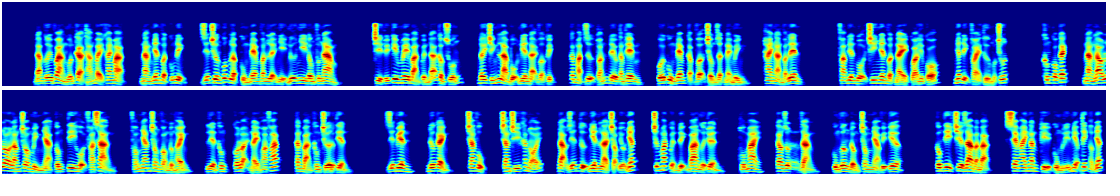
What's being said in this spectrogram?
Đám cưới vàng muốn cả tháng bảy khai mạc, nàng nhân vật cũng định, diễn trương quốc lập cùng đem văn lệ nhị nữ nhi đông phương nam chỉ túy kim mê bản quyền đã cầm xuống, đây chính là bộ niên đại vợ kịch, các mặt dự toán đều tăng thêm, cuối cùng đem cặp vợ chồng giật này mình, hai ngàn vật lên. Phạm điền bội chi nhân vật này quá hiếm có, nhất định phải thử một chút. Không có cách, nàng lão lo lắng cho mình nhà công ty hội phá sản, phóng nhãn trong vòng đồng hành, liền không có loại này hoa pháp, căn bản không chứa được tiền. Diễn viên, đưa cảnh, trang phục, trang trí khác nói, đạo diễn tự nhiên là trọng yếu nhất, trước mắt quyển định ba người tuyển, hồ mai, cao dọn giảng, cùng vương đồng trong nhà vị kia. Công ty chia ra bàn bạc, xem ai ngăn kỳ cùng lý niệm thích hợp nhất.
